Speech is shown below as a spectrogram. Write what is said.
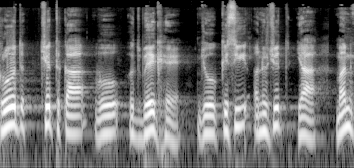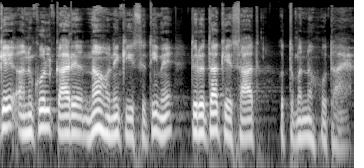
क्रोध चित्त का वो उद्वेग है, जो किसी अनुचित या मन के अनुकूल कार्य न होने की स्थिति में तीव्रता के साथ उत्पन्न होता है।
